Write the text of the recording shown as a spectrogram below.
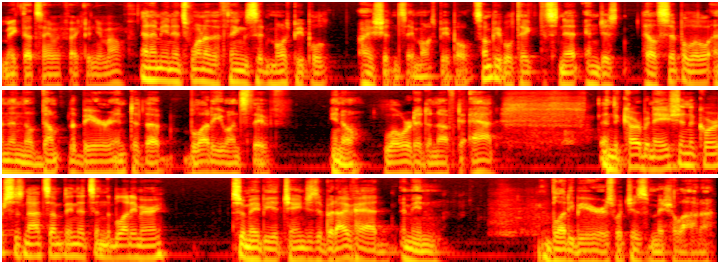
make that same effect in your mouth. And I mean, it's one of the things that most people, I shouldn't say most people, some people take the snit and just, they'll sip a little and then they'll dump the beer into the bloody once they've, you know, lowered it enough to add. And the carbonation, of course, is not something that's in the Bloody Mary. So maybe it changes it. But I've had, I mean, Bloody Beers, which is Michelada,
